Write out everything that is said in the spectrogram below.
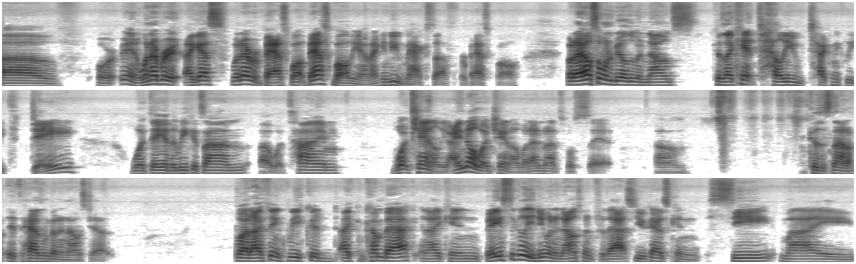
of or you know whenever I guess whatever basketball basketball again I can do MAC stuff for basketball, but I also want to be able to announce because I can't tell you technically today what day of the week it's on, uh, what time, what channel. I know what channel, but I'm not supposed to say it because um, it's not a, it hasn't been announced yet. But I think we could I can come back and I can basically do an announcement for that so you guys can see my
